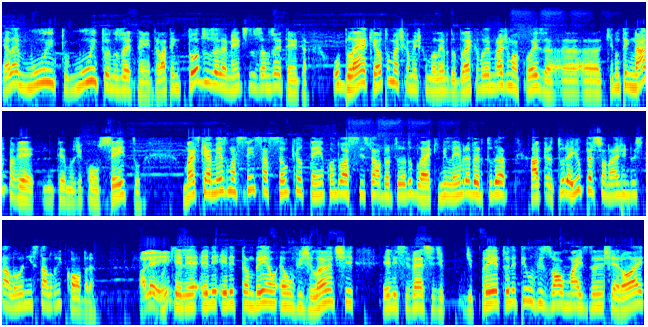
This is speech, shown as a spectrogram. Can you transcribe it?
ela é muito, muito anos 80. Ela tem todos os elementos dos anos 80. O Black, automaticamente, como eu lembro do Black, eu vou lembrar de uma coisa ah, ah, que não tem nada a ver em termos de conceito, mas que é a mesma sensação que eu tenho quando assisto a abertura do Black. Me lembra a abertura, a abertura e o personagem do Stallone em Stallone Cobra. Olha aí. Porque ele, ele, ele também é um- é um vigilante, ele se veste de, de preto, ele tem um visual mais anti-herói,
